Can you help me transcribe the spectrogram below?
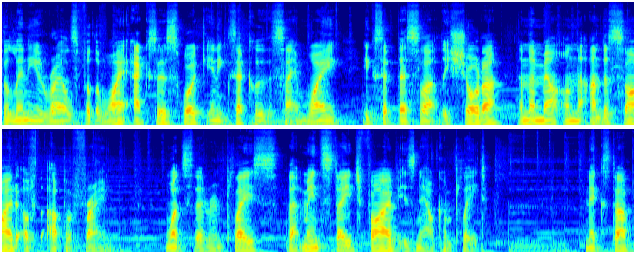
The linear rails for the y-axis work in exactly the same way, except they're slightly shorter and they mount on the underside of the upper frame. Once they're in place, that means stage 5 is now complete. Next up,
